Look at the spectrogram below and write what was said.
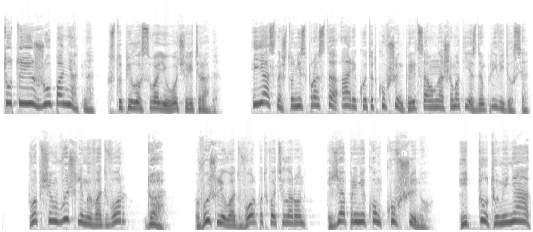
«Тут и ежу понятно», — вступила в свою очередь Рада. «Ясно, что неспроста Арику этот кувшин перед самым нашим отъездом привиделся. В общем, вышли мы во двор». «Да, вышли во двор», — подхватил Арон. «Я прямиком к кувшину. И тут у меня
